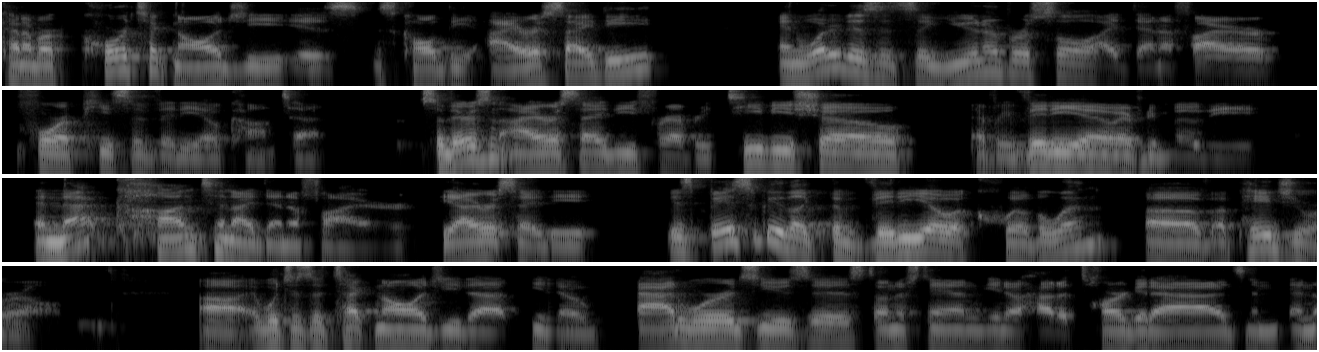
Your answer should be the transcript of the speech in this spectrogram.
kind of our core technology is, is called the Iris ID. And what it is, it's a universal identifier for a piece of video content. So there's an Iris ID for every TV show, every video, every movie. And that content identifier, the Iris ID, is basically like the video equivalent of a page URL uh, which is a technology that you know AdWords uses to understand you know how to target ads, and and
